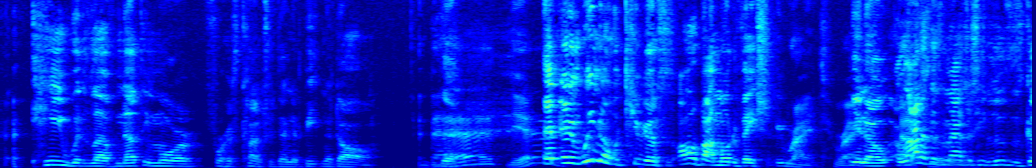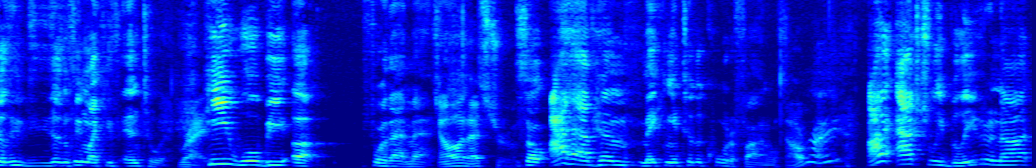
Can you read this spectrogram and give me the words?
he would love nothing more for his country than to beat Nadal. that, yeah. And, and we know what Kyrgios, is all about motivation. right, right. You know, a lot of his matches he loses because he, he doesn't seem like he's into it. Right. He will be up for that match. oh, that's true. So I have him making it to the quarterfinals. All right. I actually, believe it or not,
